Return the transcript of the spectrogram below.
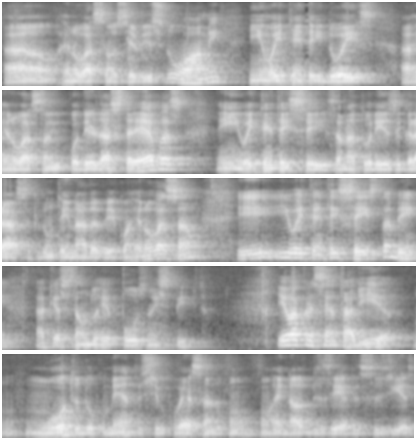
a Renovação ao Serviço do Homem, em 82, a Renovação e o Poder das Trevas, em 86, a Natureza e Graça, que não tem nada a ver com a renovação, e em 86 também a questão do repouso no Espírito. Eu acrescentaria um, outro documento, estive conversando com, com o Reinaldo Bezerra esses dias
